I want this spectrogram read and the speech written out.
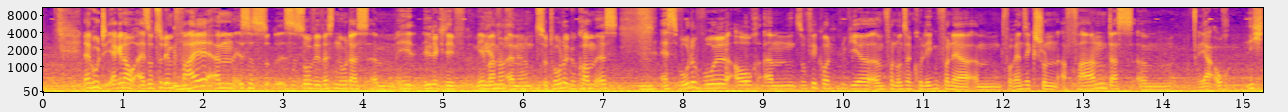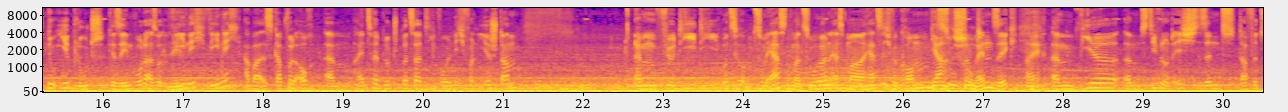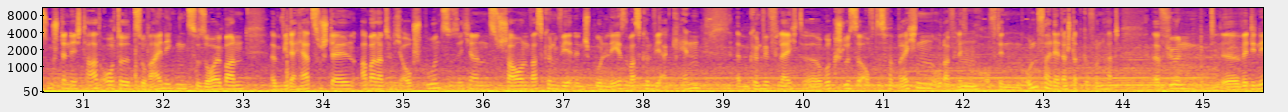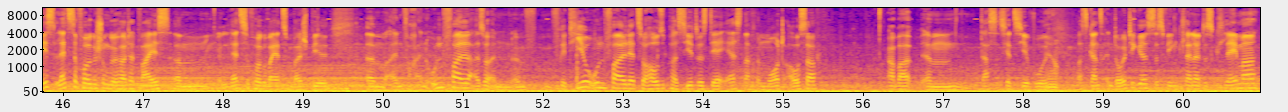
Na gut, ja genau. Also zu Mhm. dem Fall ähm, ist, es, ist es so, wir wissen nur, dass ähm, Hil- Hilde Knef Mehrmach Mehrmach, ähm, ja. zu Tode gekommen ist. Mhm. Es wurde wohl auch, ähm, so viel konnten wir ähm, von unseren Kollegen von der ähm, Forensik schon erfahren, dass ähm, ja auch nicht nur ihr Blut gesehen wurde, also Nee. wenig, wenig, aber es gab wohl auch ein, zwei Blutspritzer, die wohl nicht von ihr stammen. там. Ähm, für die, die uns zum ersten Mal zuhören, erstmal herzlich willkommen Ja, zu stimmt. Forensik. Ähm, wir, ähm, Steven und ich, sind dafür zuständig, Tatorte zu reinigen, zu säubern, ähm, wiederherzustellen, aber natürlich auch Spuren zu sichern, zu schauen, was können wir in den Spuren lesen, was können wir erkennen, ähm, können wir vielleicht äh, Rückschlüsse auf das Verbrechen oder vielleicht Mhm. auch auf den Unfall, der da stattgefunden hat, äh, führen. Die, äh, wer die nächste, letzte Folge schon gehört hat, weiß, ähm, letzte Folge war ja zum Beispiel ähm, einfach ein Unfall, also ein, ähm, Frittierunfall, der zu Hause passiert ist, der erst nach einem Mord aussah. Aber ähm, das ist jetzt hier wohl Ja. was ganz Eindeutiges, deswegen kleiner Disclaimer.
